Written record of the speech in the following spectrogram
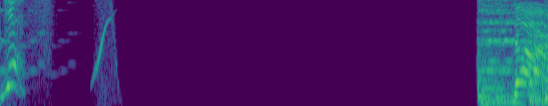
Yes! Start!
